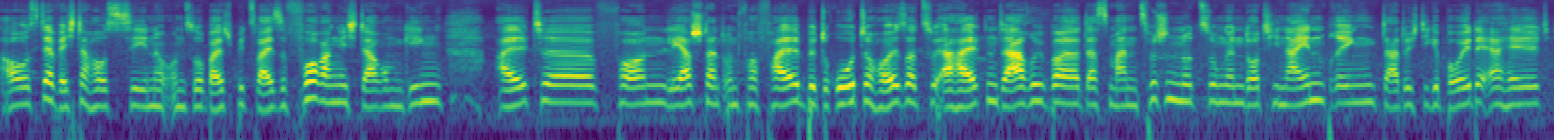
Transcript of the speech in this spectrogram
aus der Wächterhausszene und so beispielsweise vorrangig darum ging, alte, von Leerstand und Verfall bedrohte Häuser zu erhalten, darüber, dass man Zwischennutzungen dort hineinbringt, dadurch die Gebäude erhält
